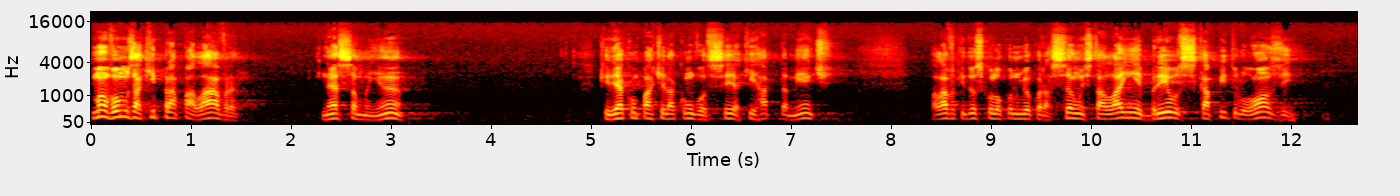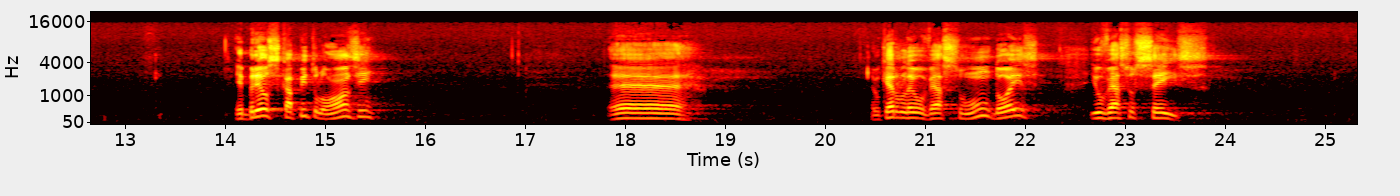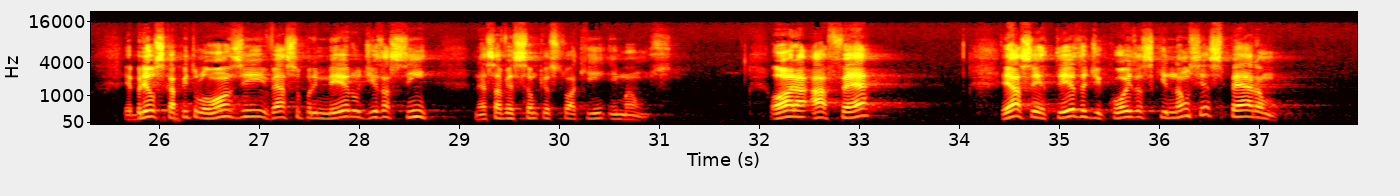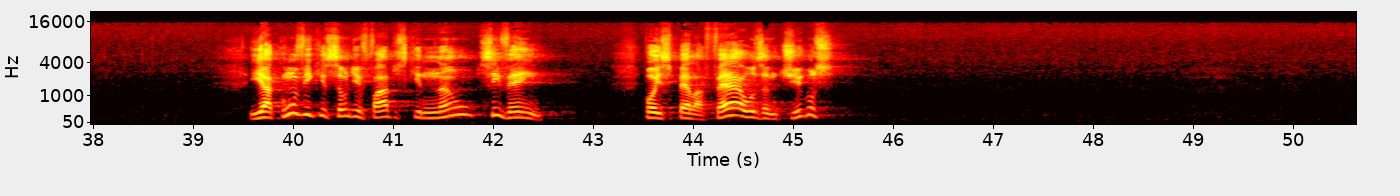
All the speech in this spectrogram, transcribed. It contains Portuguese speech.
Irmão, vamos aqui para a palavra nessa manhã. Queria compartilhar com você aqui rapidamente. A palavra que Deus colocou no meu coração está lá em Hebreus capítulo 11. Hebreus capítulo 11. É, eu quero ler o verso 1, 2 e o verso 6. Hebreus capítulo 11, verso 1 diz assim, nessa versão que eu estou aqui em mãos. Ora, a fé é a certeza de coisas que não se esperam e a convicção de fatos que não se veem, pois pela fé os antigos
